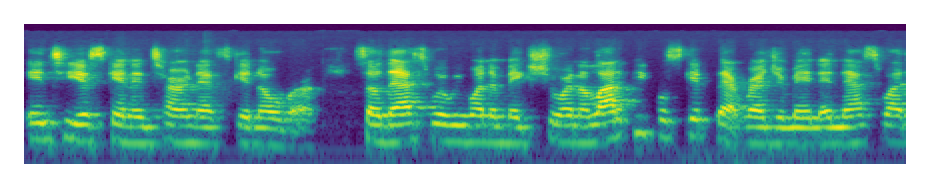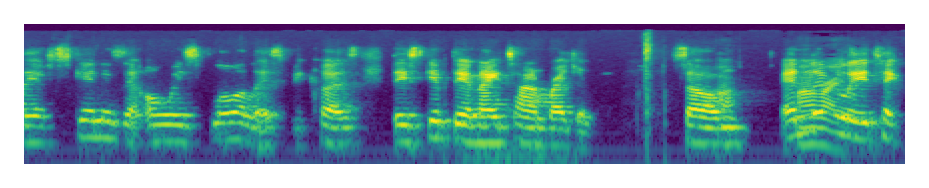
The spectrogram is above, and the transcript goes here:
into your skin and turn that skin over. So that's where we want to make sure. And a lot of people skip that regimen, and that's why their skin isn't always flawless because they skip their nighttime regimen. So uh, and literally right. it takes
